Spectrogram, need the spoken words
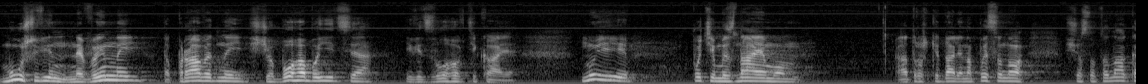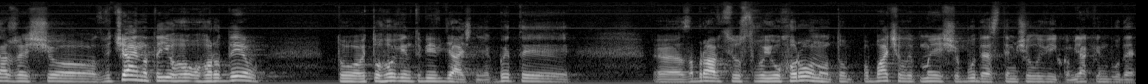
муж він невинний та праведний, що Бога боїться і від злого втікає. Ну і потім ми знаємо, а трошки далі написано, що сатана каже, що звичайно ти його огородив, то того він тобі вдячний. Якби ти е, забрав цю свою охорону, то побачили б ми, що буде з тим чоловіком, як він буде.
